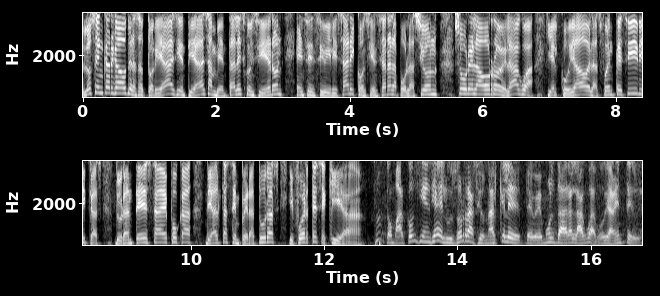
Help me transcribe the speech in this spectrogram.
Los encargados de las autoridades y entidades ambientales coincidieron en sensibilizar y concienciar a la población sobre el ahorro del agua y el cuidado de las fuentes hídricas durante esta época de altas temperaturas y fuerte sequía. Tomar conciencia del uso racional que le debemos dar al agua, obviamente.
